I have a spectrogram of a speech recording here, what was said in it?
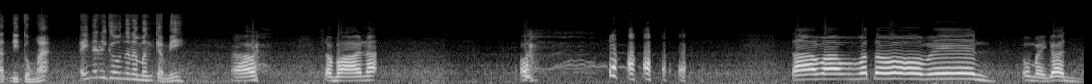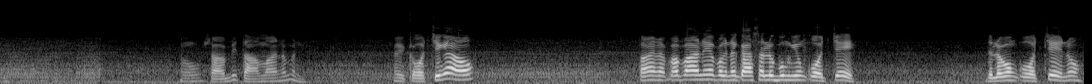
At dito nga, ay naligaw na naman kami. Ah, sa bana. Tama pa ba to, men? Oh my God. Oh, sabi, tama naman. May kotse nga, oh. Paano, pa- paano yan pag nagkasalubong yung kotse? Dalawang kotse, no?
